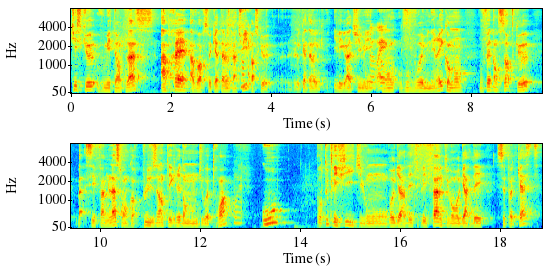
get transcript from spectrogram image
qu'est-ce que vous mettez en place après avoir ce catalogue gratuit? Ouais. Parce que le catalogue, il est gratuit, mais Ouais. comment vous vous rémunérez? Comment vous faites en sorte que bah, ces femmes-là soient encore plus intégrées dans le monde du Web3 Ouais. Ou pour toutes les filles qui vont regarder, toutes les femmes qui vont regarder ce podcast,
